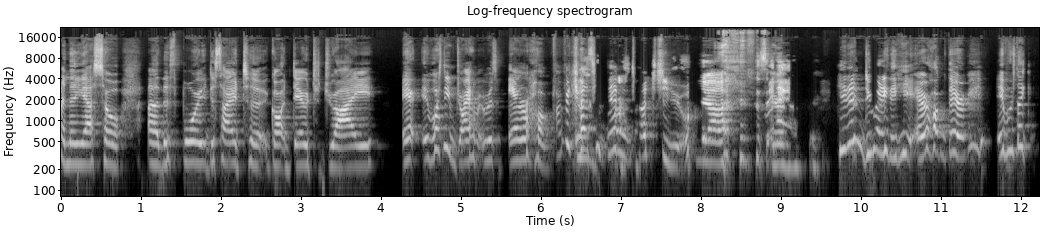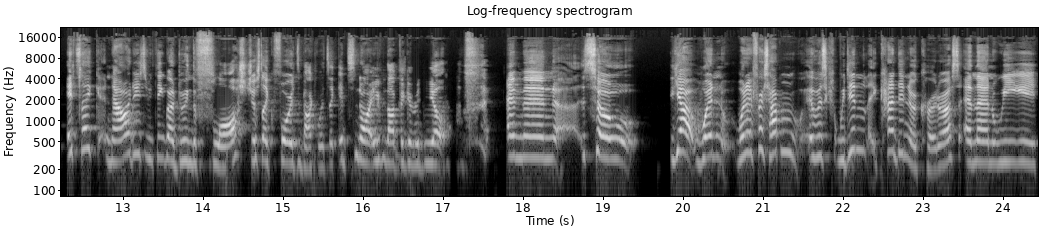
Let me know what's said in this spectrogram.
And then yeah, so uh, this boy decided to got dared to dry. Air, it wasn't even dry hump; it was air hump because he didn't touch you. Yeah, it was air hump. he didn't do anything. He air humped there. It was like it's like nowadays if you think about doing the floss just like forwards and backwards, like it's not even that big of a deal. And then uh, so yeah, when when it first happened, it was we didn't it kind of didn't occur to us, and then we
